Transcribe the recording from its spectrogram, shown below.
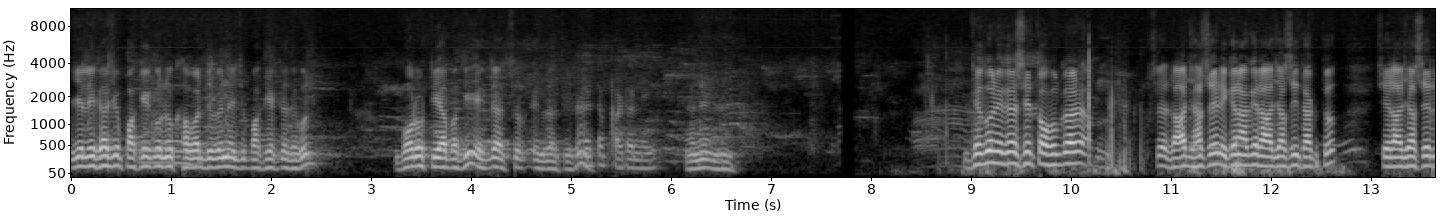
এই যে লেখা আছে পাখি কোনো খাবার দেবে না এই যে পাখি একটা দেখুন। বড় টিয়া পাখি সব এগুলো আছে হ্যাঁ। হ্যাঁ, নেই, হ্যাঁ। দেখুন এখানে সে তখনকার সে রাজহাঁসের এখানে আগে রাজহাঁসই থাকতো। সে রাজহাঁসের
